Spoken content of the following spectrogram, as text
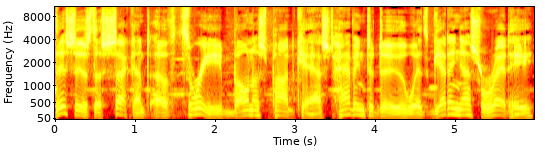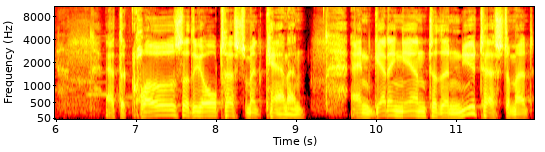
This is the second of three bonus podcasts having to do with getting us ready at the close of the Old Testament canon and getting into the New Testament,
